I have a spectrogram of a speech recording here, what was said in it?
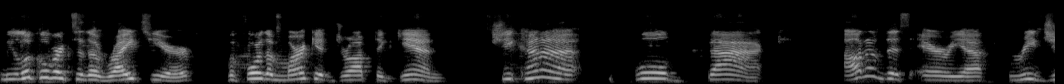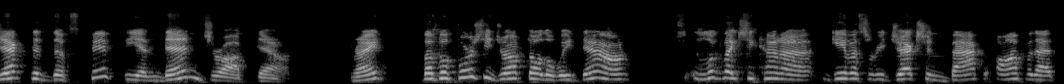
we look over to the right here, before the market dropped again, she kind of pulled back out of this area, rejected the 50 and then dropped down, right? But before she dropped all the way down, it looked like she kind of gave us a rejection back off of that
